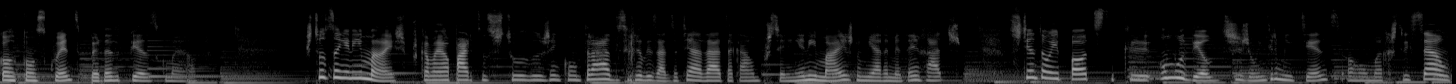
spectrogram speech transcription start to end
com consequente perda de peso, como é óbvio. Estudos em animais, porque a maior parte dos estudos encontrados e realizados até à data acabam por ser em animais, nomeadamente em ratos, sustentam a hipótese de que um modelo de jejum intermitente ou uma restrição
